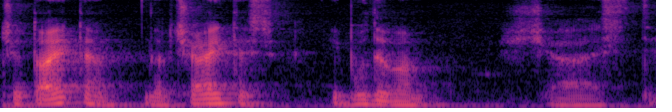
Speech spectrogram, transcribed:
читайте, навчайтесь, і буде вам щастя.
